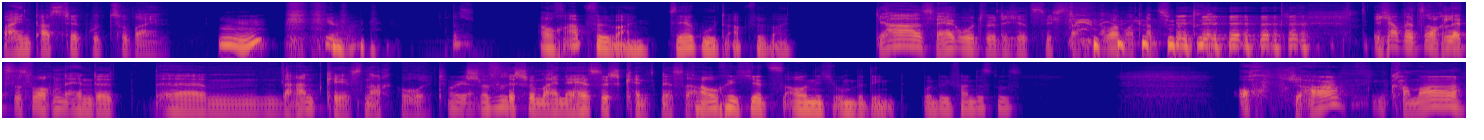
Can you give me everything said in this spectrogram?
Wein passt ja gut zu Wein. Mhm. ja. Auch Apfelwein. Sehr gut, Apfelwein. Ja, sehr gut würde ich jetzt nicht sagen, aber man kann es trinken. Ich habe jetzt auch letztes Wochenende ähm, Handkäse nachgeholt. Oh ja, ich das ist- frische meine Hessischkenntnisse. Brauche ich jetzt auch nicht unbedingt. Und wie fandest du es? Och, ja, kann man.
